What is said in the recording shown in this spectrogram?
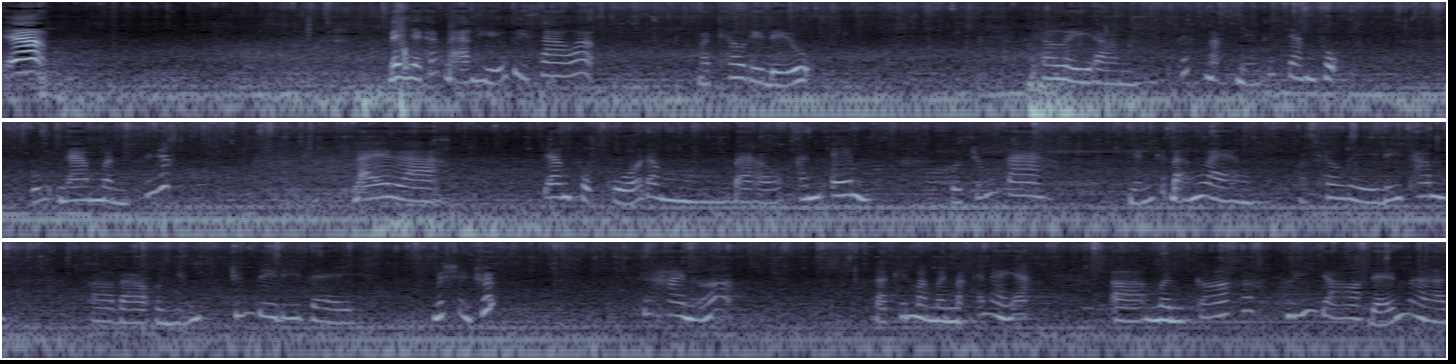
Yeah. Bây giờ các bạn hiểu vì sao á mà Kelly điệu. Kelly um, thích mặc những cái trang phục của Việt Nam mình. Thứ nhất, đây là trang phục của đồng bào anh em của chúng ta những cái bản làng mà Kelly đi thăm à, vào những chuyến đi đi về mission trip thứ hai nữa là khi mà mình mặc cái này á à, mình có lý do để mà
